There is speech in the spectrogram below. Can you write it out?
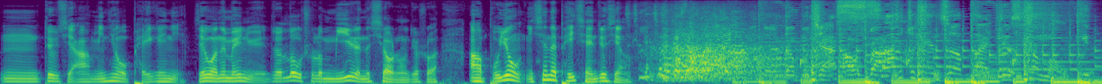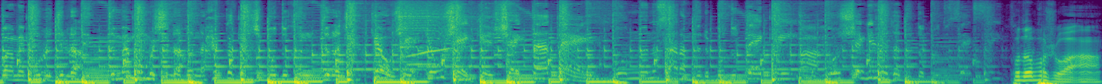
嗯，对不起啊，明天我赔给你。”结果那美女就露出了迷人的笑容，就说：“啊，不用，你现在赔钱就行。”不得不说啊，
